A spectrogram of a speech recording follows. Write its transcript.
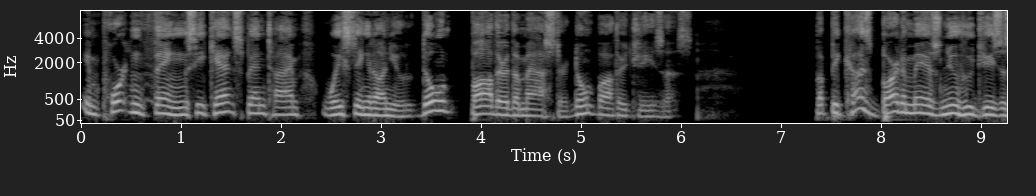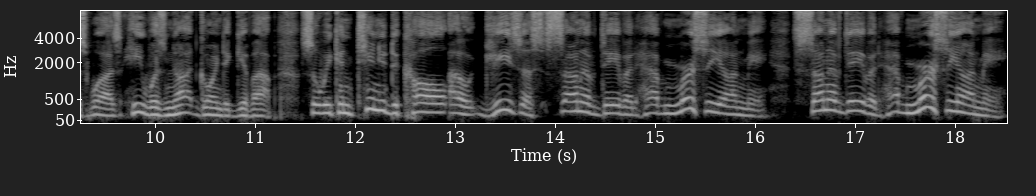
important things. He can't spend time wasting it on you. Don't bother the master. Don't bother Jesus. But because Bartimaeus knew who Jesus was, he was not going to give up. So we continued to call out, Jesus, son of David, have mercy on me. Son of David, have mercy on me.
